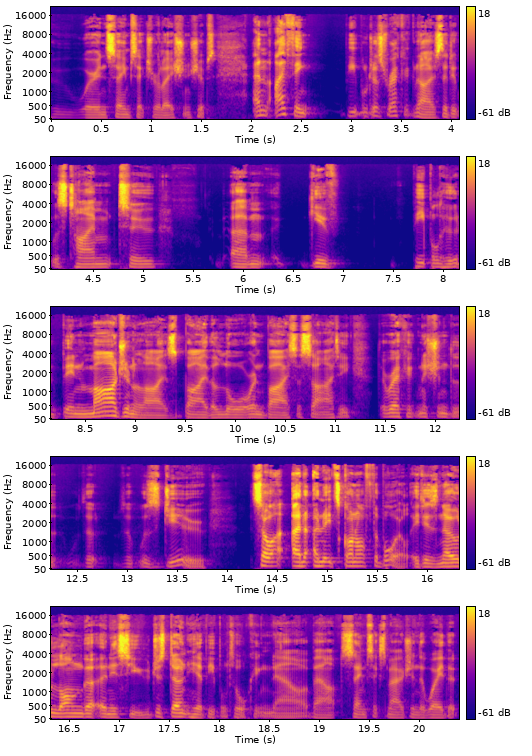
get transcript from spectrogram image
who were in same sex relationships, and I think people just recognised that it was time to um, give people who had been marginalised by the law and by society the recognition that that, that was due. So, and, and it's gone off the boil. It is no longer an issue. You just don't hear people talking now about same sex marriage in the way that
